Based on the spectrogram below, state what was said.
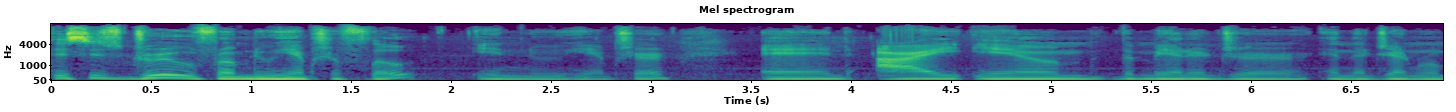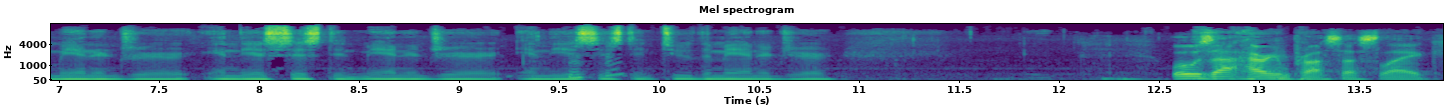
This is Drew from New Hampshire Float in New Hampshire. And I am the manager and the general manager and the assistant manager and the assistant to the manager. What was that hiring process like?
